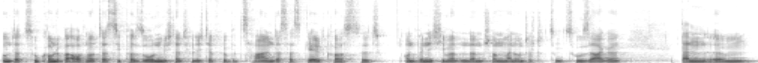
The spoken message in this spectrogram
Und dazu kommt aber auch noch, dass die Personen mich natürlich dafür bezahlen, dass das Geld kostet. Und wenn ich jemandem dann schon meine Unterstützung zusage, dann ähm,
